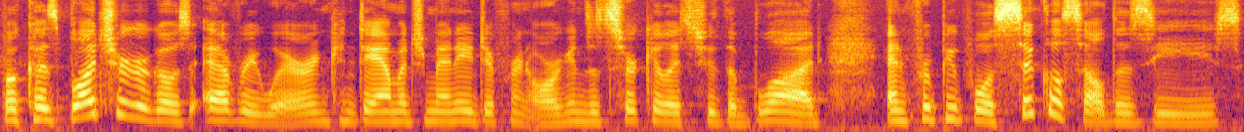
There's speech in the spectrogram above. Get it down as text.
because blood sugar goes everywhere and can damage many different organs. It circulates through the blood. And for people with sickle cell disease,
